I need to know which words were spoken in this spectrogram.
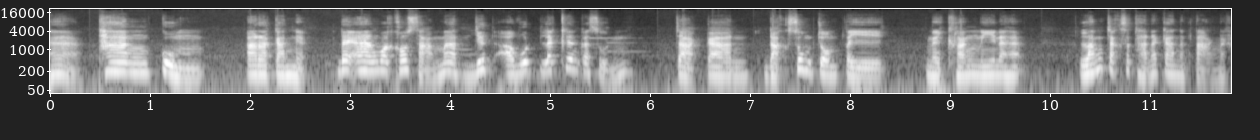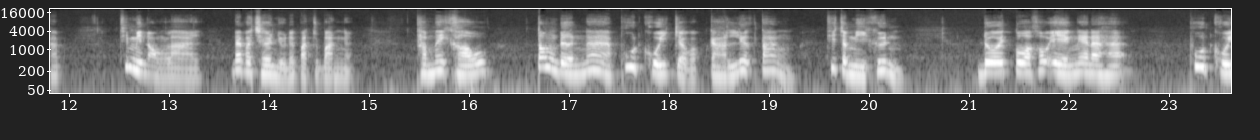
205 ทางกลุ่มอารากันเนี่ย ได้อ้างว่าเขาสามารถยึดอาวุธและเครื่องกระสุน จากการดักซุ่มโจมตีในครั้งนี้นะฮะ หลังจากสถานการณ์ต่างๆนะครับ ที่มินออนไลน์ได้เผชิญอยู่ในปัจจุบันเนี่ยทำให้เขา ต้องเดินหน้าพูดคุยเกี่ยวกับการเลือกตั้งที่จะมีขึ้น โดยตัวเขาเองเนี่ยนะฮะพูดคุย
